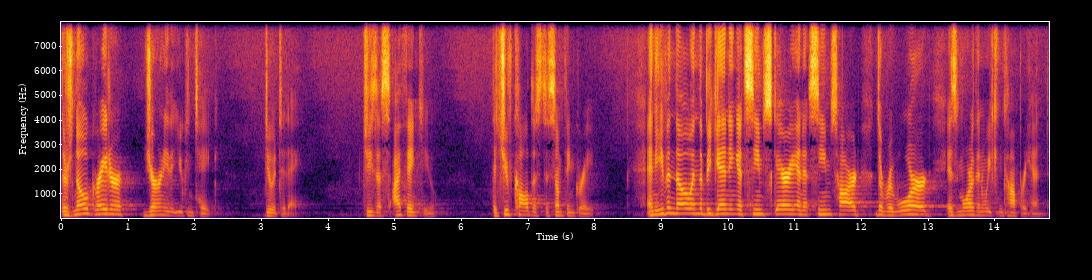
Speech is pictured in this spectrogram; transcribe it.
There's no greater journey that you can take. Do it today. Jesus, I thank you that you've called us to something great. And even though in the beginning it seems scary and it seems hard, the reward is more than we can comprehend.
